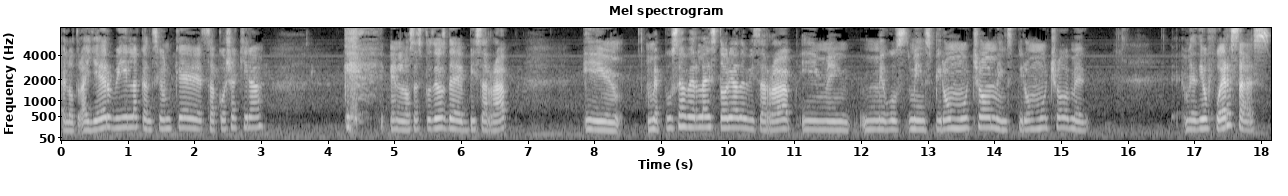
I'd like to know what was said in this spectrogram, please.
el otro, ayer vi la canción que sacó Shakira que en los estudios de Bizarrap y me puse a ver la historia de Bizarrap y me, me, me inspiró mucho, me inspiró mucho, me, me dio fuerzas.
